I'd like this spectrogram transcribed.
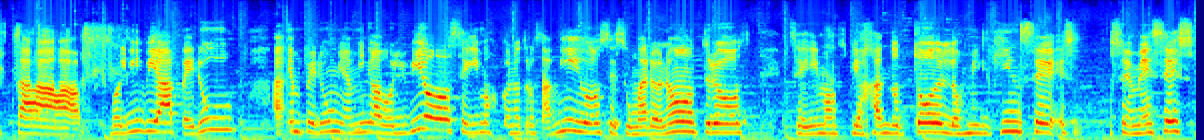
hasta Bolivia, Perú. En Perú mi amiga volvió, seguimos con otros amigos, se sumaron otros, seguimos viajando todo el 2015, esos 12 meses.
